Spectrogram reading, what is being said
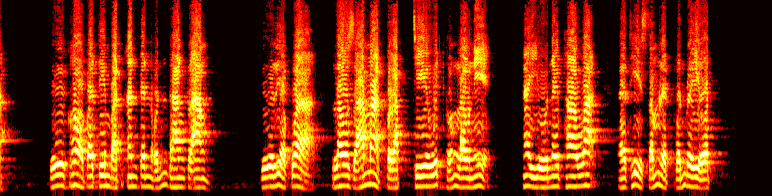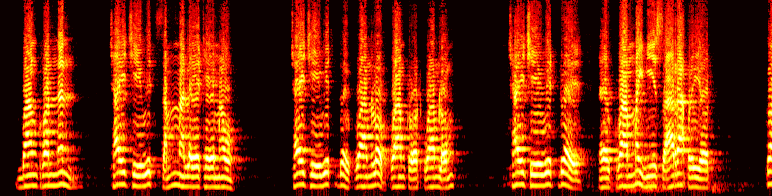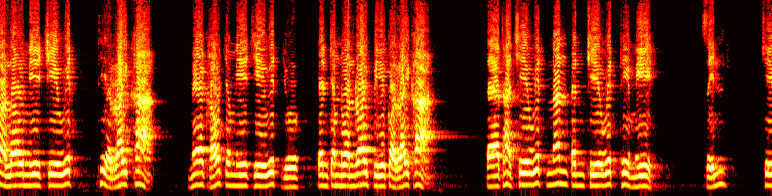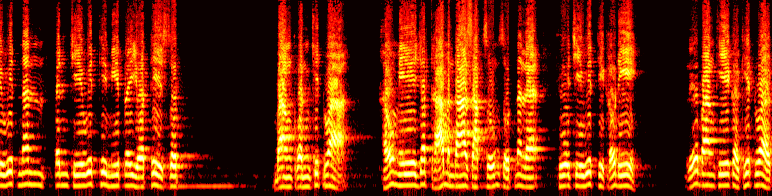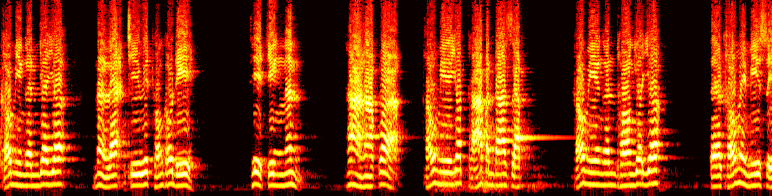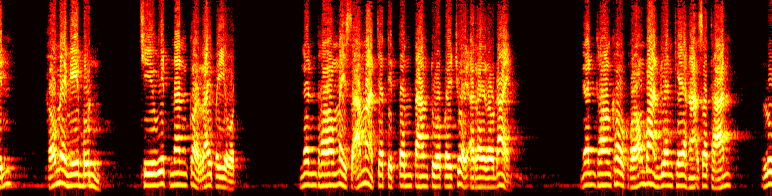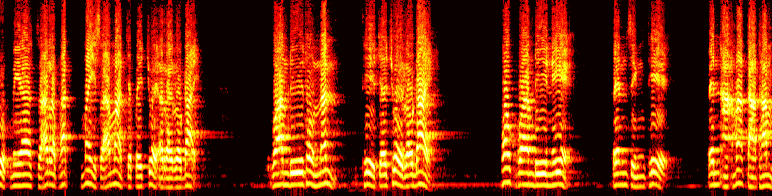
คือข้อปฏิบัติอันเป็นหนทางกลาง คือเรียกว่าเราสามารถปรับชีวิตของเรานี้ ให้อยู่ในภาวะที่สำเร็จผลประโยชน์ บางคนนั้นใช้ชีวิตสัมมาเลเทเมา ใช้ชีวิตด้วยความโลภความโกรธความหลง ใช้ชีวิตด้วยความไม่มีสาระประโยชน์ ก็เลยมีชีวิตที่ไร้ค่า แม้เขาจะมีชีวิตอยู่ เป็นจำนวนร้อยปีก็ไร้ค่า แต่ถ้าชีวิตนั้นเป็นชีวิตที่มีศีล ชีวิตนั้นเป็นชีวิตที่มีประโยชน์ที่สุด บางคนคิดว่า เขามียศถาบรรดาศักดิ์สูงสุดนั่นแหละ คือชีวิตที่เขาดี หรือบางทีก็คิดว่าเขามีเงินเยอะๆนั่นแหละชีวิตของเขาดี ที่จริงนั้น ถ้าหากว่าเขามียศถาบรรดาศักดิ์เขามีเงินทองเยอะๆ แต่เขาไม่มีศีลเขาไม่มีบุญ ชีวิตนั้นก็ไร้ประโยชน์ เงินทองไม่สามารถจะติดตนตามตัวไปช่วยอะไรเราได้ เงินทองเข้าของบ้านเรือนเคหสถาน ลูกเมียสารพัดไม่สามารถจะไปช่วยอะไรเราได้ ความดีเท่านั้นที่จะช่วยเราได้ เพราะความดีนี้ เป็นสิ่งที่เป็นอมาตาธรรม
